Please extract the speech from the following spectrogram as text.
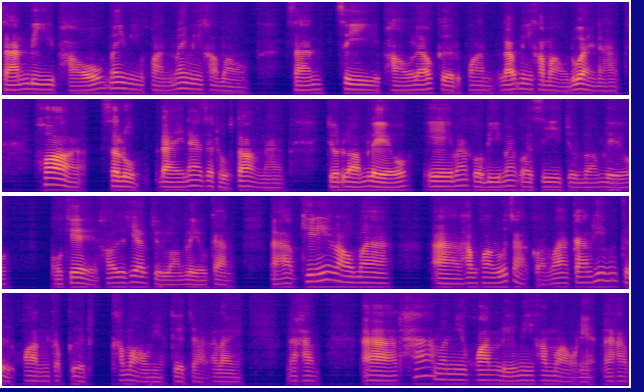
สาร B เผาไม่มีควันไม่มีขมเหลาสาร C เผาแล้วเกิดควันแล้วมีขมเหลาด้วยนะครับ ข้อสรุปใดน่าจะถูกต้องนะครับ จุดหลอมเหลว A มากกว่า B มากกว่า C จุดหลอมเหลว โอเคเขาจะเทียบจุดหลอมเหลวกันนะครับ ทีนี้เรามาทำความรู้จักก่อนว่าการที่มันเกิดควันกับเกิดขมเหลาเนี่ยเกิดจากอะไรนะครับถ้ามันมีควันหรือมีขมเหลาเนี่ยนะครับ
